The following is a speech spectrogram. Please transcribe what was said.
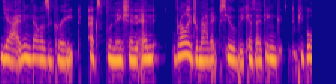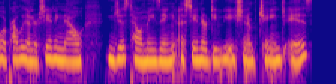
Yeah, I think that was a great explanation and really dramatic too, because I think people are probably understanding now just how amazing a standard deviation of change is.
